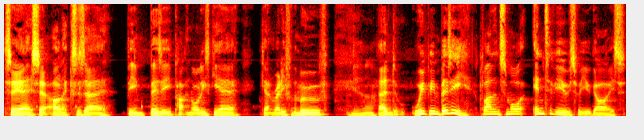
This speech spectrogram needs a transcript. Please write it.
So yeah, so Alex is uh, been busy packing all his gear, getting ready for the move, Yeah, and we've been busy planning some more interviews for you guys.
